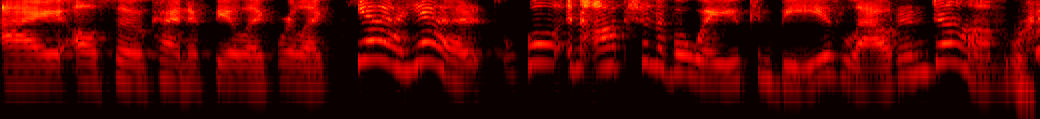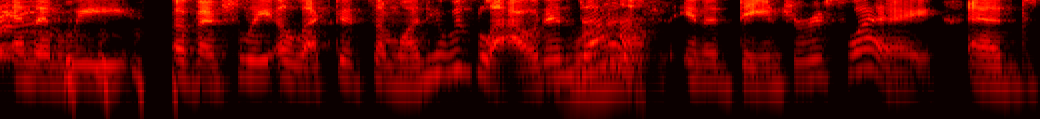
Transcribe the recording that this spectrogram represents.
I also kind of feel like we're like, yeah, yeah. Well, an option of a way you can be is loud and dumb. Right. And then we eventually elected someone who was loud and right. dumb in a dangerous way and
